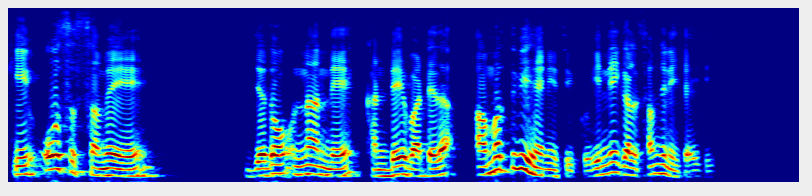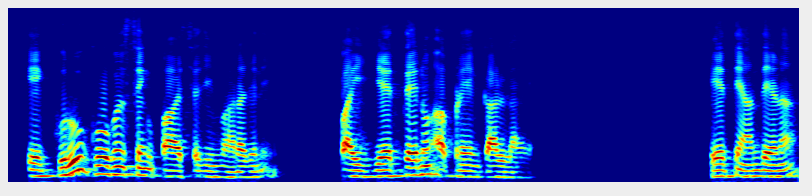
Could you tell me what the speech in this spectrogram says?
ਕਿ ਉਸ ਸਮੇਂ ਜਦੋਂ ਉਹਨਾਂ ਨੇ ਖੰਡੇ ਬਾਟੇ ਦਾ ਅੰਮ੍ਰਿਤ ਵੀ ਹੈ ਨਹੀਂ ਸੀ ਕੋਈ ਇੰਨੀ ਗੱਲ ਸਮਝਣੀ ਚਾਹੀਦੀ ਕਿ ਗੁਰੂ ਗੋਬਿੰਦ ਸਿੰਘ ਪਾਤਸ਼ਾਹ ਜੀ ਮਹਾਰਾਜ ਨੇ ਭਾਈ ਜੈਤੇ ਨੂੰ ਆਪਣੇ ਗਲ ਲਾਇਆ। ਇਹ ਧਿਆਨ ਦੇਣਾ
